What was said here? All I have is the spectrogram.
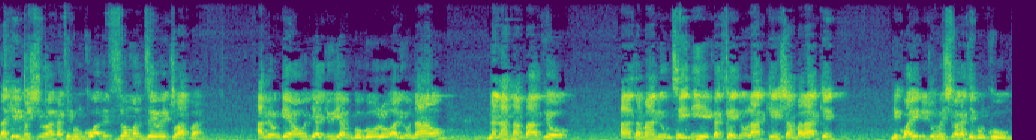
Lakini Mheshimiwa Katibu Mkuu amesimama mzee wetu hapa, ameongea hoja juu ya mgogoro alionao na namna ambavyo anatamani umsaidie katika eneo lake, shamba lake. Ni kuahidi tu Mheshimiwa Katibu Mkuu,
